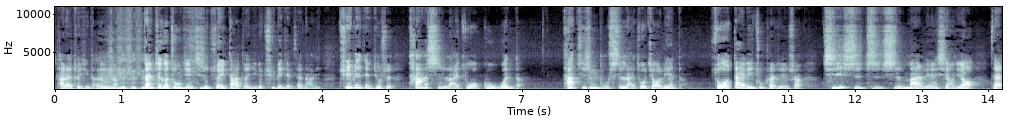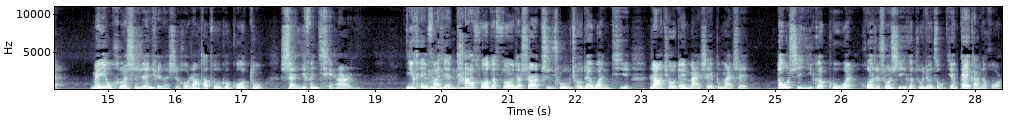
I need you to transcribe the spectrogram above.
他来推行他这个事儿。但这个中间其实最大的一个区别点在哪里？区别点就是他是来做顾问的，他其实不是来做教练的。做代理主帅这件事儿，其实只是曼联想要在没有合适人选的时候让他做一个过渡，省一份钱而已。你可以发现，他做的所有的事儿，指出球队问题，让球队买谁不买谁，都是一个顾问或者说是一个足球总监该干的活儿。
